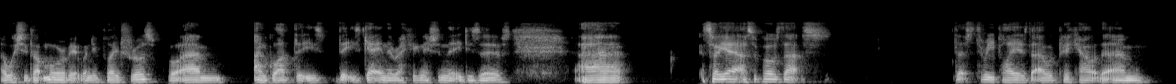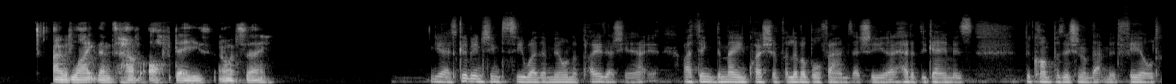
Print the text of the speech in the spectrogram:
I wish he got more of it when he played for us, but um, I'm glad that he's that he's getting the recognition that he deserves. Uh, so yeah, I suppose that's that's three players that I would pick out that um, I would like them to have off days. I would say. Yeah, it's going to be interesting to see whether Milner plays. Actually, I think the main question for Liverpool fans actually ahead of the game is the composition of that midfield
